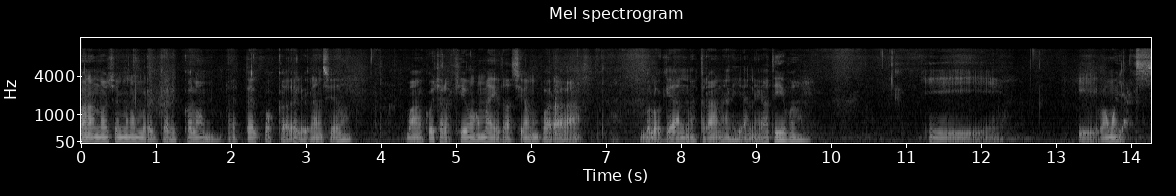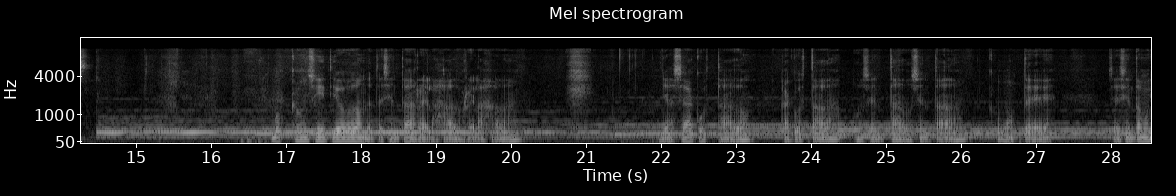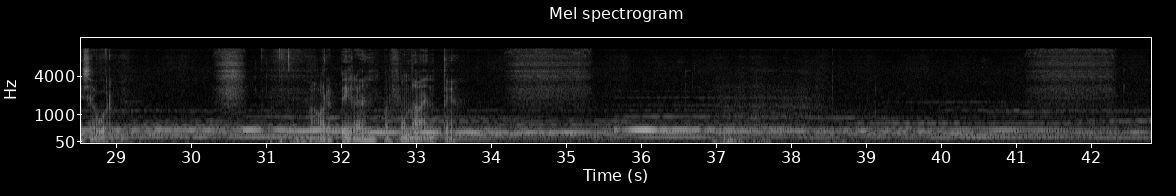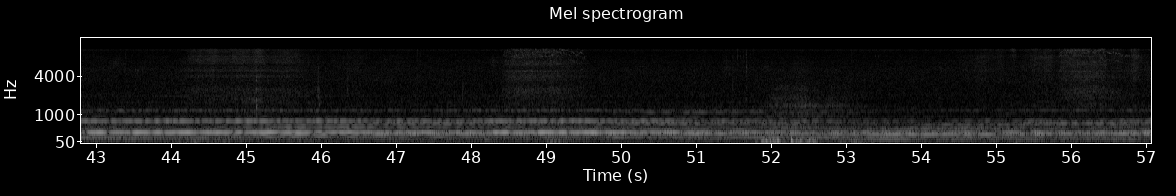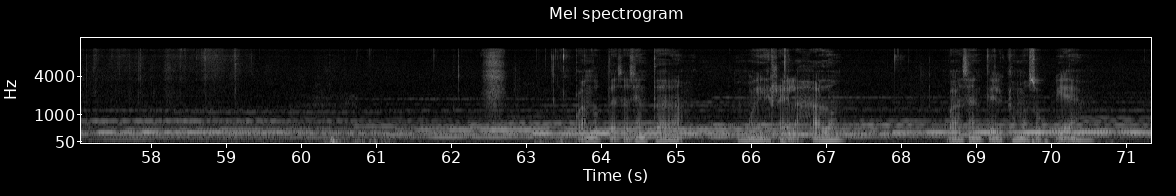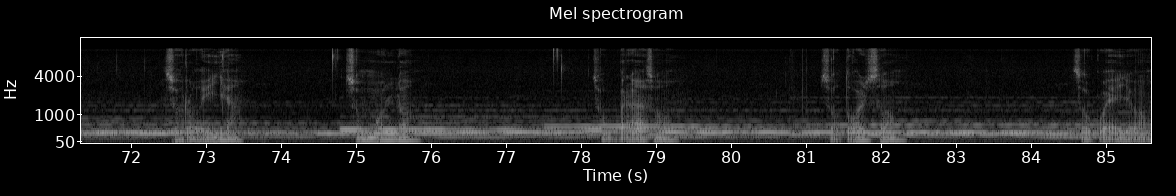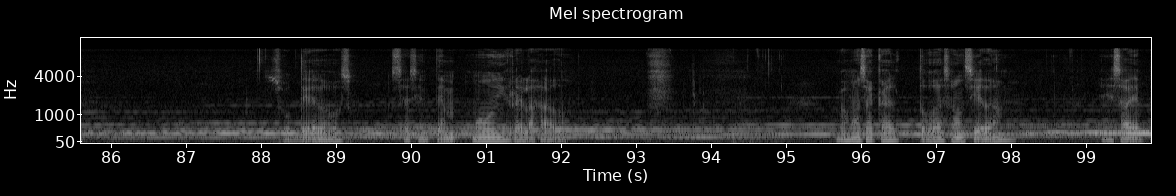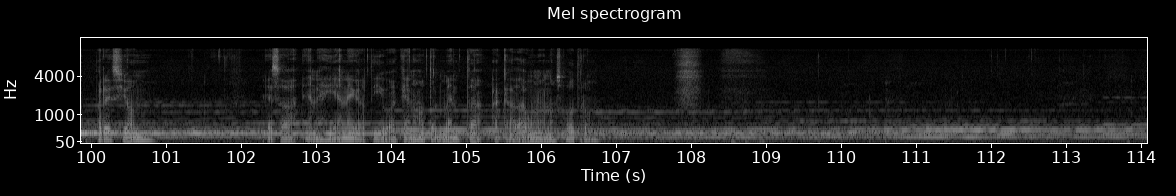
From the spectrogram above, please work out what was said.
Buenas noches, mi nombre es Gary Colón. Este es el podcast de Libre Ansiedad. Vamos a escuchar aquí una meditación para bloquear nuestra energía negativa. Y, y vamos allá. Busca un sitio donde te sientas relajado, relajada. Ya sea acostado, acostada o sentado, sentada, como usted se sienta muy seguro. Respira profundamente. Se sienta muy relajado, va a sentir como sus pies, su rodilla, su muslo, sus brazos, su torso, su cuello, sus dedos se sienten muy relajados. Vamos a sacar toda esa ansiedad, esa depresión, esa energía negativa que nos atormenta a cada uno de nosotros.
